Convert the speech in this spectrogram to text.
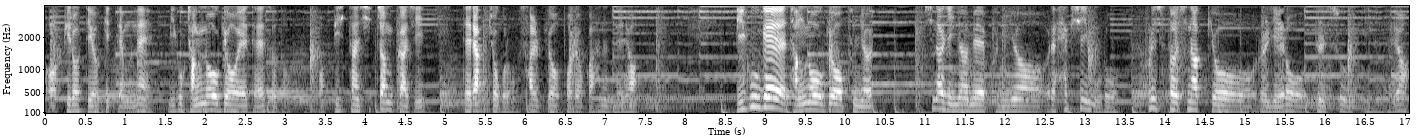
어, 비롯되었기 때문에 미국 장로교에 대해서도 어, 비슷한 시점까지 대략적으로 살펴보려고 하는데요. 미국의 장로교 분열, 신학 이념의 분열의 핵심으로 프린스턴 신학교를 예로 들 수 있는데요.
